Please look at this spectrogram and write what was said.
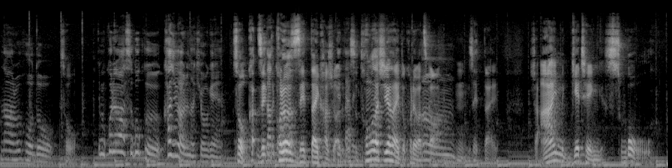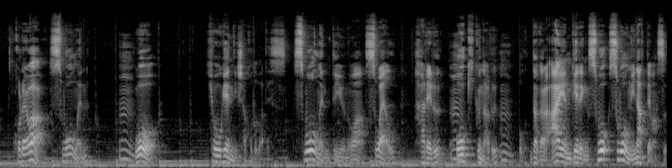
うん、なるほど。そう。でもこれはすごくカジュアルな表現そうかぜこれは絶対カジュアルです。友達じゃないとこれは使わん、ううんん絶対じゃあ I'm getting swole. これは swollen を表現にした言葉です、swollen っていうのは swell 腫れる、大きくなる、だから I am getting swole, swole になってます、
